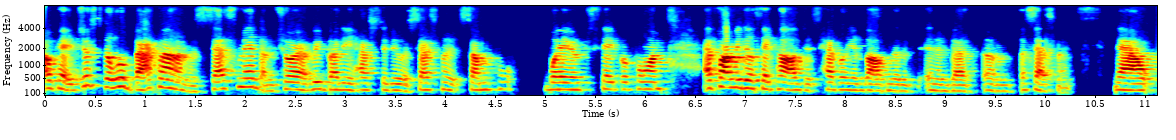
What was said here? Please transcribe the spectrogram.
okay, just a little background on assessment. I'm sure everybody has to do assessment at some way or shape or form. At Farmingdale State College it's heavily involved in, in um, assessment. Now,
